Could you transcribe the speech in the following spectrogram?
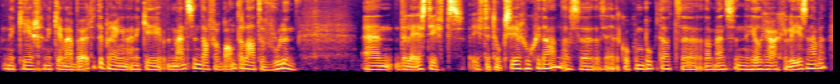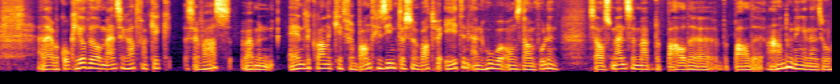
een keer, een keer naar buiten te brengen en een keer mensen dat verband te laten voelen. En de lijst heeft, heeft het ook zeer goed gedaan. Dat is, eh, dat is eigenlijk ook een boek dat, eh, dat mensen heel graag gelezen hebben. En daar heb ik ook heel veel mensen gehad van, kijk, Servaas, we hebben eindelijk wel een keer het verband gezien tussen wat we eten en hoe we ons dan voelen. Zelfs mensen met bepaalde, bepaalde aandoeningen en zo.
